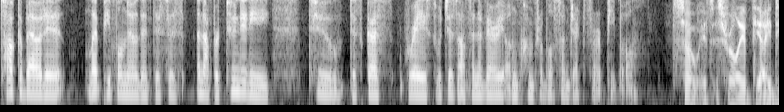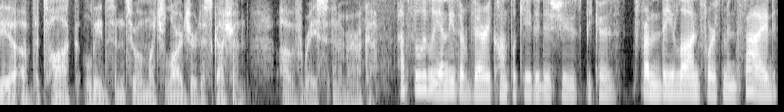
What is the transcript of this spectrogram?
talk about it, let people know that this is an opportunity to discuss race, which is often a very uncomfortable subject for people. So it's, it's really the idea of the talk leads into a much larger discussion of race in America. Absolutely. And these are very complicated issues because, from the law enforcement side,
